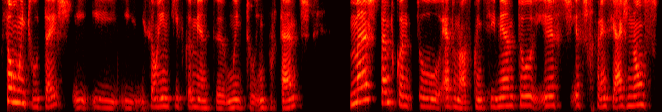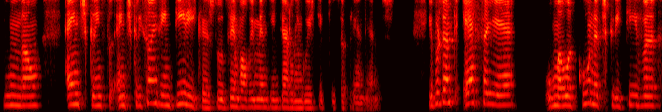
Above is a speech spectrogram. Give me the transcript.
que são muito úteis e, e, e são inequivocamente muito importantes, mas, tanto quanto é do nosso conhecimento, esses, esses referenciais não se fundam em, em descrições empíricas do desenvolvimento interlinguístico dos aprendentes. E, portanto, essa é uma lacuna descritiva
